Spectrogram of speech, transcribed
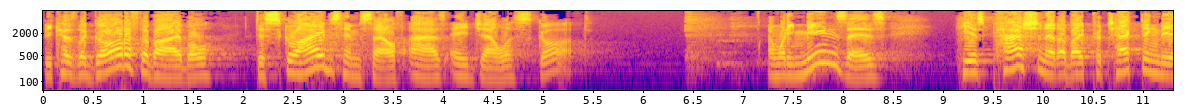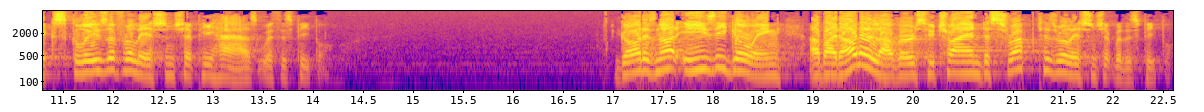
Because the God of the Bible describes himself as a jealous God. And what he means is, he is passionate about protecting the exclusive relationship he has with his people. God is not easygoing about other lovers who try and disrupt his relationship with his people.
